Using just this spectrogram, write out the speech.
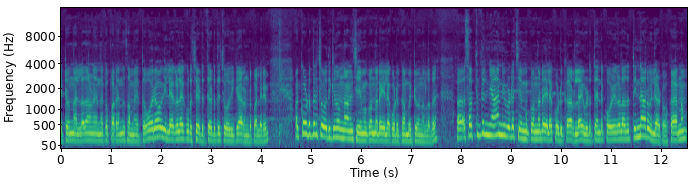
ഏറ്റവും നല്ലതാണ് എന്നൊക്കെ പറയുന്ന സമയത്ത് ഓരോ ഇലകളെക്കുറിച്ച് എടുത്തെടുത്ത് ചോദിക്കാറുണ്ട് പലരും. അക്കൂട്ടത്തിൽ ചോദിക്കുന്ന ഒന്നാണ് ചീമക്കൊന്നയുടെ ഇല കൊടുക്കാൻ പറ്റുമോ എന്നുള്ളത്. സത്യത്തിൽ ഞാൻ ഇവിടെ ചീമക്കൊന്നയുടെ ഇല കൊടുക്കാറില്ല. ഇവിടുത്തെ എന്റെ കോഴികൾ അത് തിന്നാറുമില്ല കേട്ടോ കാരണം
